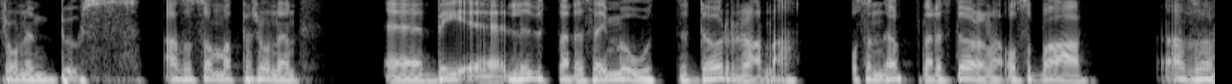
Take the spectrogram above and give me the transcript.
från en buss. Alltså som att personen eh, de, eh, lutade sig mot dörrarna och sen öppnades dörrarna och så bara... Alltså,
